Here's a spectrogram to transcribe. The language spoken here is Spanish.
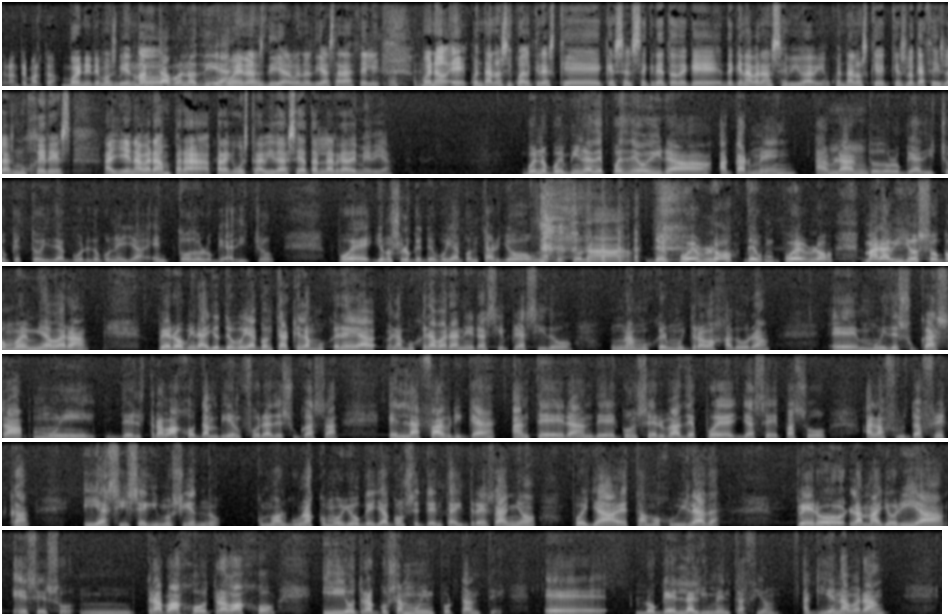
Adelante, Marta. Bueno, iremos viendo. Marta, buenos días. Buenos días, buenos días, Araceli. bueno, eh, cuéntanos, ¿y cuál crees que, es el secreto de que, de que en se viva bien? Cuéntanos qué, es lo que hacéis las mujeres allí en Abarán para, para que vuestra vida sea tan larga de media. Bueno, pues mira, después de oír a, Carmen hablar todo lo que ha dicho, que estoy de acuerdo con ella en todo lo que ha dicho, pues yo no sé lo que te voy a contar yo, una persona del pueblo, de un pueblo maravilloso como es mi Abarán, pero mira, yo te voy a contar que la mujer, la mujer abaranera siempre ha sido una mujer muy trabajadora, eh, muy de su casa, muy del trabajo también fuera de su casa en la fábrica. Antes eran de conserva, después ya se pasó a la fruta fresca y así seguimos siendo. Como algunas como yo, que ya con 73 años, pues ya estamos jubiladas. Pero la mayoría es eso, mm, trabajo, trabajo y otra cosa muy importante, eh, lo que es la alimentación. Aquí en Abarán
